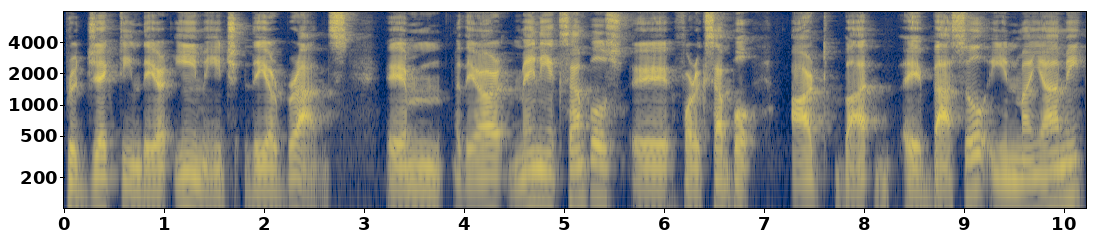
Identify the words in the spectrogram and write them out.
projecting their image, their brands. Um, there are many examples. Uh, for example, Art ba- uh, Basel in Miami.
